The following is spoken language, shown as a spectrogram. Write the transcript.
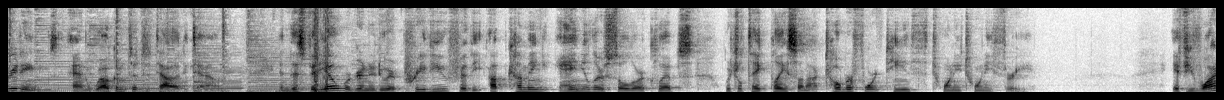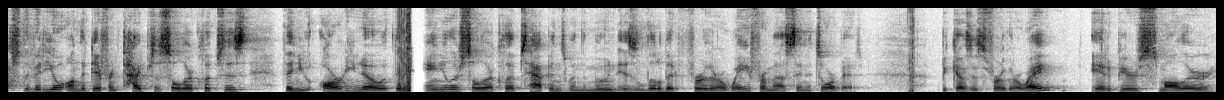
Greetings and welcome to Totality Town. In this video, we're going to do a preview for the upcoming annular solar eclipse, which will take place on October 14th, 2023. If you've watched the video on the different types of solar eclipses, then you already know that an annular solar eclipse happens when the moon is a little bit further away from us in its orbit. Because it's further away, it appears smaller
